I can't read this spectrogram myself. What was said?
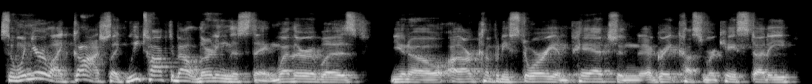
So when you're like, gosh, like we talked about learning this thing, whether it was, you know, our company story and pitch and a great customer case study,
